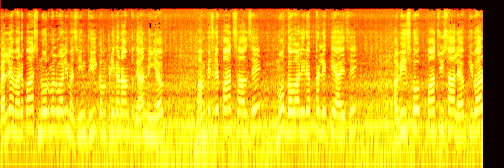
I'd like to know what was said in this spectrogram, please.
पहले हमारे पास नॉर्मल वाली मशीन थी कंपनी का नाम तो ध्यान नहीं है अब। हम पिछले पाँच साल से मोगा वाली रैपर लेके आए थे। अभी इसको पाँचवीं साल है अब की बार।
